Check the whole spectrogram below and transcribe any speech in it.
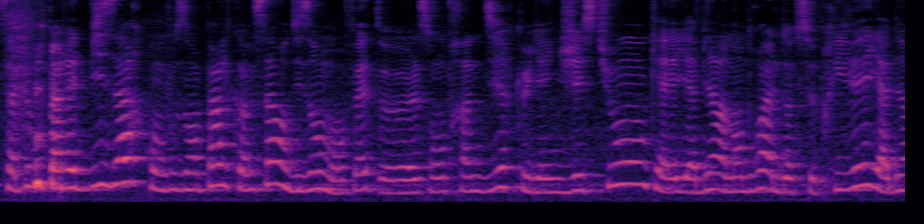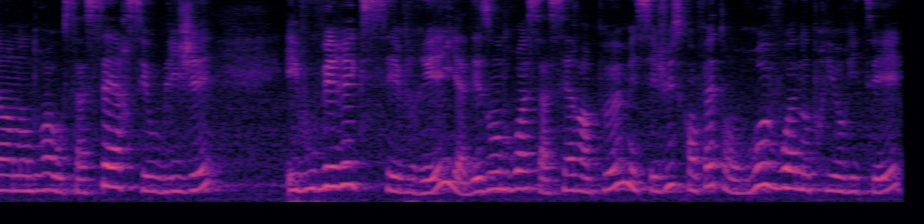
ça peut vous paraître bizarre qu'on vous en parle comme ça en disant, mais en fait, euh, elles sont en train de dire qu'il y a une gestion, qu'il y a bien un endroit où elles doivent se priver, il y a bien un endroit où ça sert, c'est obligé. Et vous verrez que c'est vrai, il y a des endroits ça sert un peu, mais c'est juste qu'en fait, on revoit nos priorités.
